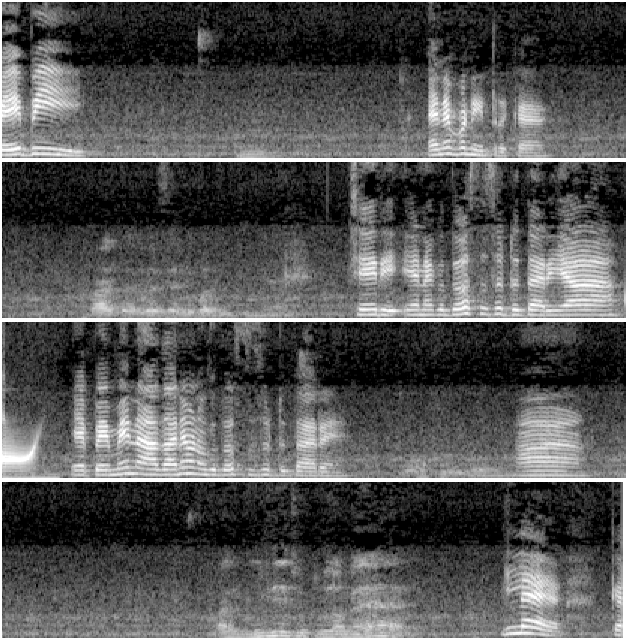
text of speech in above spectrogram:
பேபி. என்ன பண்ணிட்டு இருக்க சரி எனக்கு தோசை சுட்டு தரியா? எப்பயுமே நான் தானே உனக்கு தோசை சுட்டு தரேன். ஆ. இல்லை க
